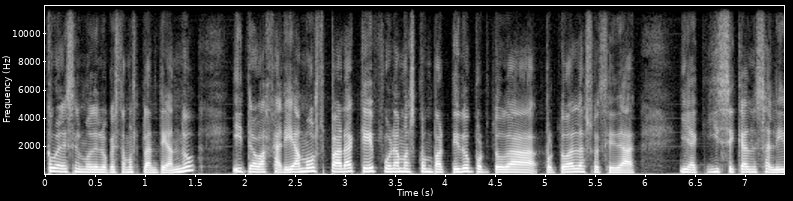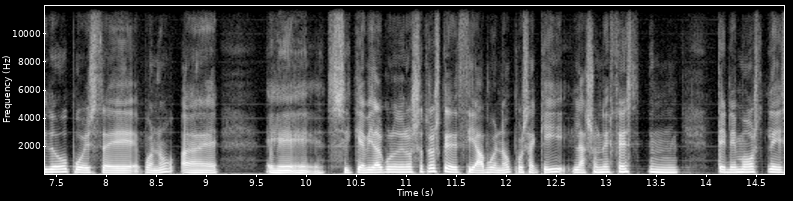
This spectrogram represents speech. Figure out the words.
cuál es el modelo que estamos planteando y trabajaríamos para que fuera más compartido por toda, por toda la sociedad. Y aquí sí que han salido, pues, eh, bueno, eh, eh, sí que había alguno de nosotros que decía, bueno, pues aquí las ONGs mm, tenemos, le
